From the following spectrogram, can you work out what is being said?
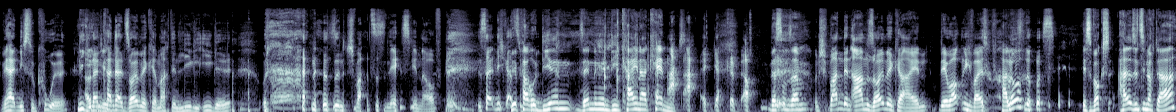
Wäre halt nicht so cool. Legal aber dann Eagle. kann halt Solmecke, macht den Legal Eagle und hat so ein schwarzes Näschen auf. Ist halt nicht ganz Wir so parodieren Sendungen, die keiner kennt. Cool. Ja, genau. Das unserem. Und spannen den armen Solmecke ein, der überhaupt nicht weiß, was Hallo? los ist. Ist Vox. Hallo, sind Sie noch da?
